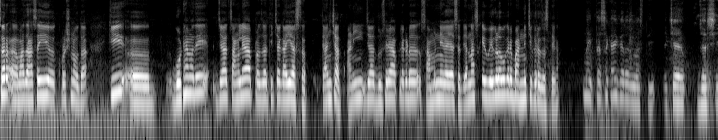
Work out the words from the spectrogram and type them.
सर माझा असाही प्रश्न होता की गोठ्यामध्ये ज्या चांगल्या प्रजातीच्या गायी असतात त्यांच्यात आणि ज्या दुसऱ्या आपल्याकडं सामान्य गायी असतात यांना असं काही वेगळं वगैरे बांधण्याची गरज असते का? नाही तसं काही गरज नसती. याचे जर्सी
